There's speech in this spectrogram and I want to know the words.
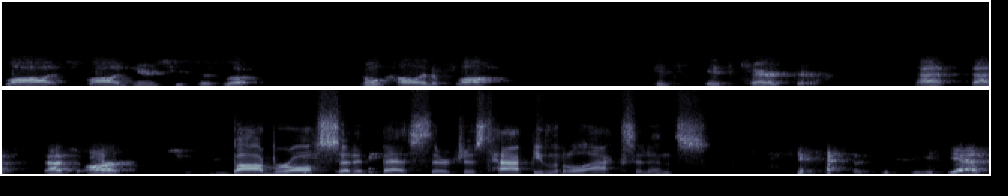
flaw, it's flawed here and she says, "Look, don't call it a flaw. It's it's character. That that's that's art." Bob Ross said it best. They're just happy little accidents. yes, yes.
